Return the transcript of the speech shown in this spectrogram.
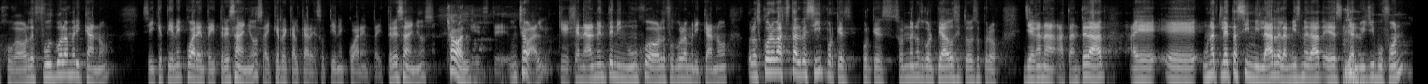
jugador de fútbol americano, sí, que tiene 43 años, hay que recalcar eso, tiene 43 años. Chaval. Este, un chaval que generalmente ningún jugador de fútbol americano, los quarterbacks tal vez sí, porque, porque son menos golpeados y todo eso, pero llegan a, a tanta edad. Eh, eh, un atleta similar de la misma edad es Gianluigi Buffon,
